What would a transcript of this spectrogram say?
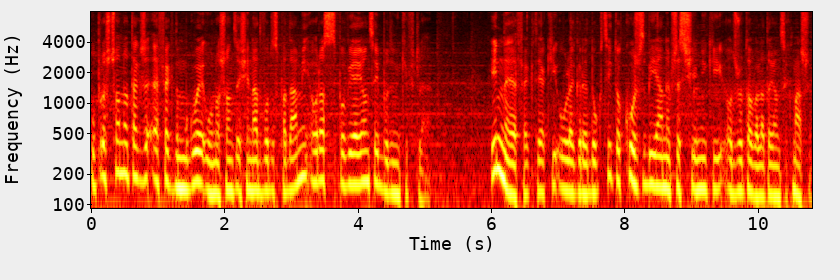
Uproszczono także efekt mgły unoszącej się nad wodospadami oraz spowijającej budynki w tle. Inny efekt, jaki uległ redukcji, to kurz zbijany przez silniki odrzutowe latających maszyn.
